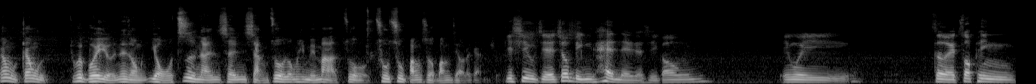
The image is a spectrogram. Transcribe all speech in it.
敢有敢有会不会有那种有志男生想做的东西没办法做，处处绑手绑脚的感觉？其实有一个足明显的，就是讲，因为做的作品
